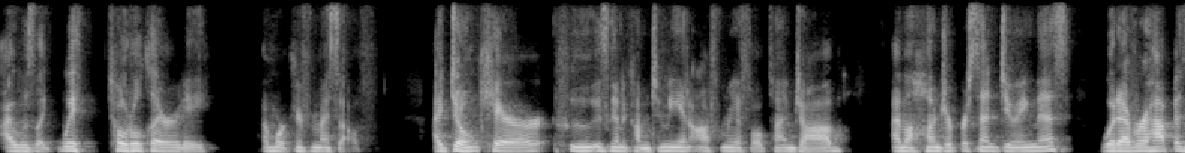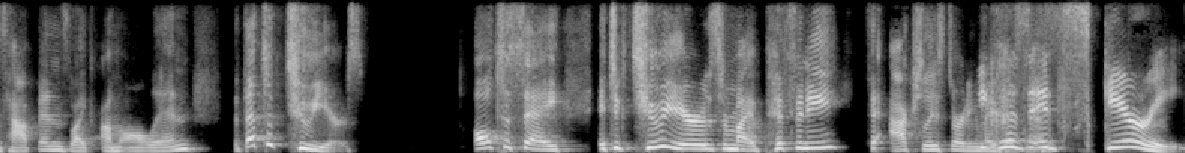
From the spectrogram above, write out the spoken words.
I was like, with total clarity, I'm working for myself. I don't care who is going to come to me and offer me a full time job. I'm 100% doing this. Whatever happens, happens. Like I'm all in. But that took two years. All to say, it took two years from my epiphany to actually starting because it's scary.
